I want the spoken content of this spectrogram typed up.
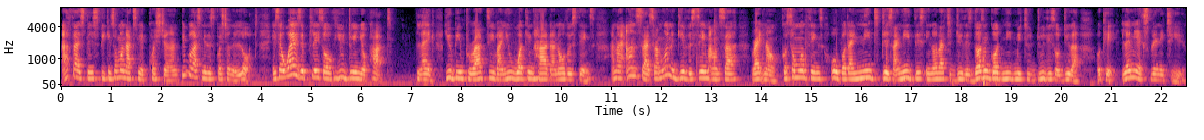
after I finished speaking, someone asked me a question, and people ask me this question a lot. They said, Where is the place of you doing your part? Like you being proactive and you working hard and all those things. And i answered so i'm going to give the same answer right now. Because someone thinks oh but i need this i need this in order to do this. Doesn't god need me to do this or do that? Okay let me explain it to you.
